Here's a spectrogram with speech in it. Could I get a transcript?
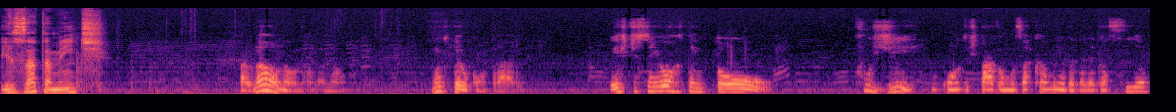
Exatamente. Não, não, não, não, não. Muito pelo contrário. Este senhor tentou fugir enquanto estávamos a caminho da delegacia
